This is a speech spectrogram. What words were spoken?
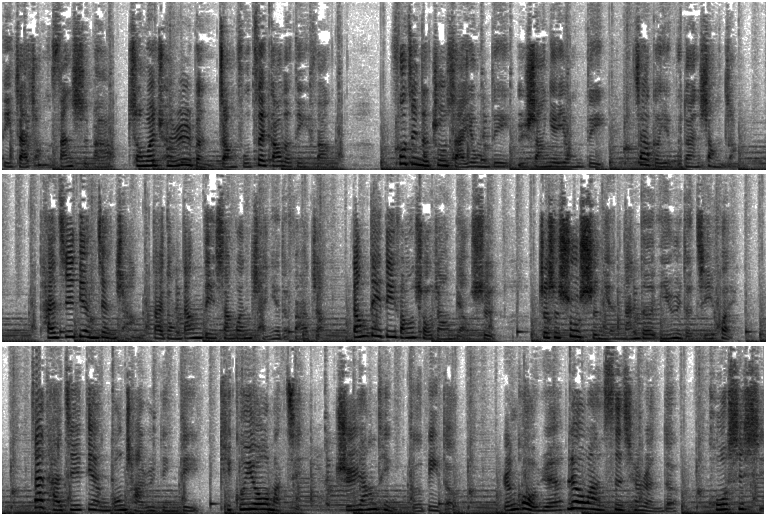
地价涨了三十八，成为全日本涨幅最高的地方。附近的住宅用地与商业用地价格也不断上涨。台积电建厂带动当地相关产业的发展。当地地方首长表示，这是数十年难得一遇的机会。在台积电工厂预定地 Kikuyomachi 菊阳町隔壁的。人口约六万四千人的坡西喜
